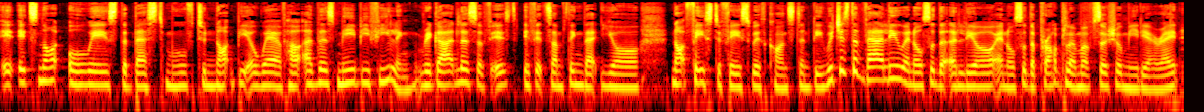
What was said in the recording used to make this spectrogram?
it, it's not always the best move to not be aware of how others may be feeling, regardless of if, if it's something that you're not face to face with constantly, which is the value and also the allure and also the problem of social media, right?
